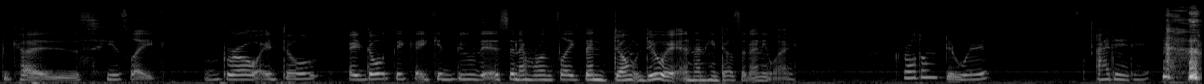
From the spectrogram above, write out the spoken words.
because he's like, bro, I don't I don't think I can do this. And everyone's like, then don't do it. And then he does it anyway. Girl, don't do it. I did it.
